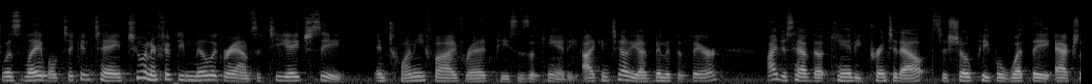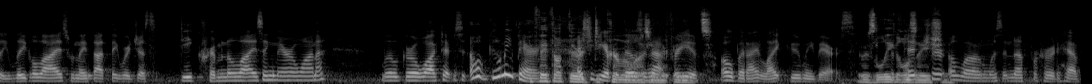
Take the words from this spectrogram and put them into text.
was labeled to contain 250 milligrams of THC in 25 red pieces of candy. I can tell you, I've been at the fair. I just have the candy printed out to show people what they actually legalized when they thought they were just decriminalizing marijuana. Little girl walked up and said, "Oh, gummy bears." They thought they were I yeah, but those are not for you. Oh, but I like gummy bears. It was legalization. The picture alone was enough for her to have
